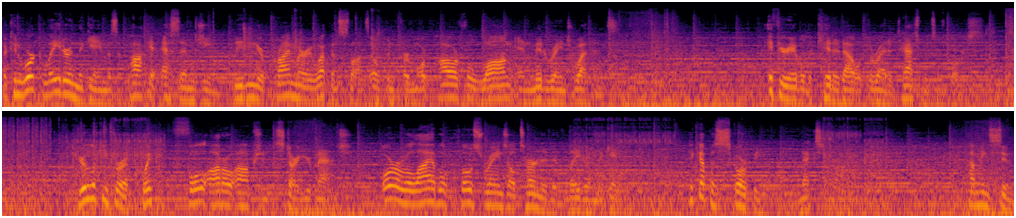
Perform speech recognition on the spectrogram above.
but can work later in the game as a pocket SMG, leaving your primary weapon slots open for more powerful long and mid range weapons. If you're able to kit it out with the right attachments, of course. If you're looking for a quick, full auto option to start your match, or a reliable close range alternative later in the game, pick up a Skorpion on your next run. Coming soon.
